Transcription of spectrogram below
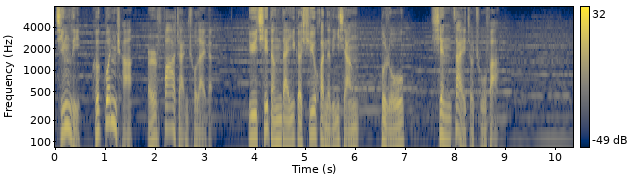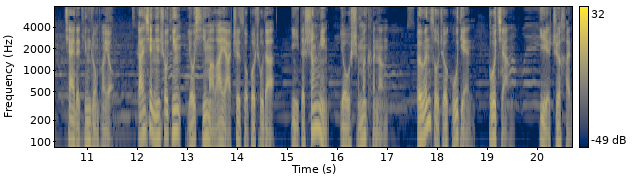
经历和观察而发展出来的。与其等待一个虚幻的理想，不如现在就出发。亲爱的听众朋友，感谢您收听由喜马拉雅制作播出的《你的生命有什么可能》。本文作者古典播讲，叶之痕。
